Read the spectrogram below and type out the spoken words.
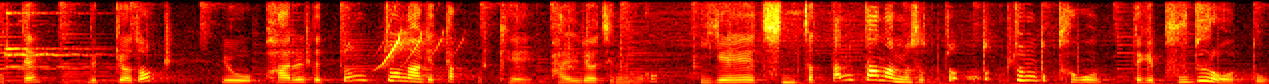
어때? 느껴져? 요 바를 때 쫀쫀하게 딱 이렇게 발려지는 거? 이게 진짜 단단하면서 쫀득쫀득하고 되게 부드러워 또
